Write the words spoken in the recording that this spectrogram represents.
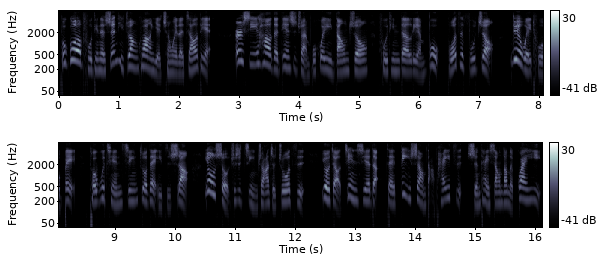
不过普廷的身体状况也成为了焦点。二十一号的电视转播会议当中，普廷的脸部、脖子浮肿，略为驼背，头部前倾，坐在椅子上，右手却是紧抓着桌子，右脚间歇的在地上打拍子，神态相当的怪异，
